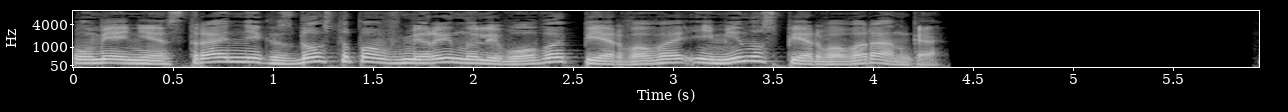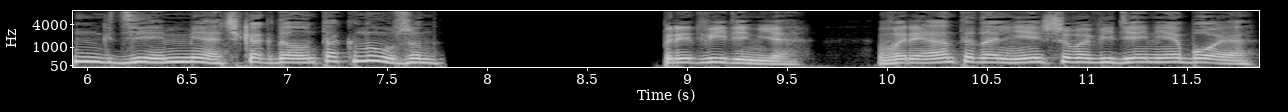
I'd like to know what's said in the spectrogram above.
Умение «Странник» с доступом в миры нулевого, первого и минус первого ранга. «Где мяч, когда он так нужен?» «Предвидение. Варианты дальнейшего ведения боя»,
